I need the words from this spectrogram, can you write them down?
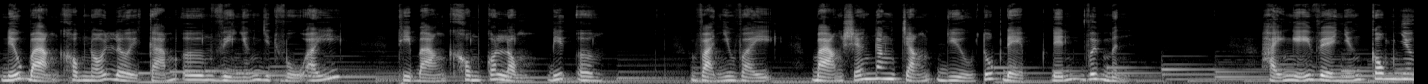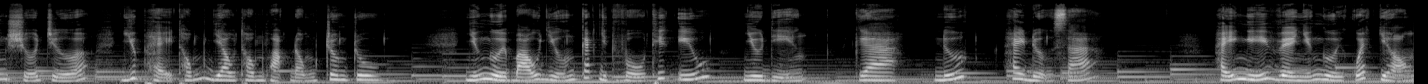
Nếu bạn không nói lời cảm ơn vì những dịch vụ ấy thì bạn không có lòng biết ơn. Và như vậy, bạn sẽ ngăn chặn điều tốt đẹp đến với mình. Hãy nghĩ về những công nhân sửa chữa, giúp hệ thống giao thông hoạt động trơn tru. Những người bảo dưỡng các dịch vụ thiết yếu như điện, ga, nước hay đường xá. Hãy nghĩ về những người quét dọn.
